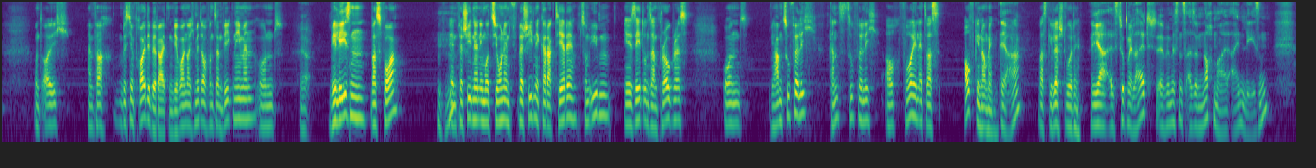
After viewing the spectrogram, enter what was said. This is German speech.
und euch einfach ein bisschen Freude bereiten. Wir wollen euch mit auf unseren Weg nehmen und Ja. wir lesen was vor in verschiedenen Emotionen, verschiedene Charaktere zum Üben. Ihr seht unseren Progress und wir haben zufällig, ganz zufällig auch vorhin etwas aufgenommen, Ja. Was gelöscht wurde. Ja, es tut mir leid. äh, Wir müssen es also nochmal einlesen.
